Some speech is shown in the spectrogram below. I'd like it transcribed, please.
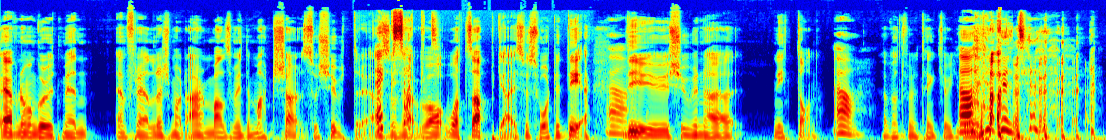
även om man går ut med en, en förälder som har ett armband som inte matchar så tjuter det. Alltså, så här, what's up guys, hur svårt är det? ja. Det är ju 2019. ja. Jag inte vad jag tänker vilket Ja, år det var.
